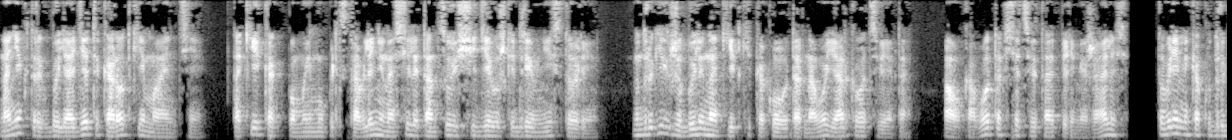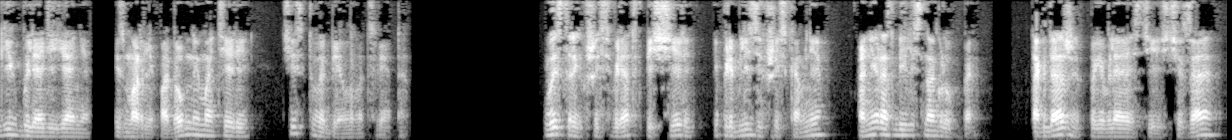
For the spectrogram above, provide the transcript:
На некоторых были одеты короткие мантии, такие, как, по моему представлению, носили танцующие девушки древней истории. На других же были накидки какого-то одного яркого цвета, а у кого-то все цвета перемежались, то время как у других были одеяния из марлеподобной материи чистого белого цвета. Выстроившись в ряд в пещере и приблизившись ко мне, они разбились на группы. Тогда же, появляясь и исчезая,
